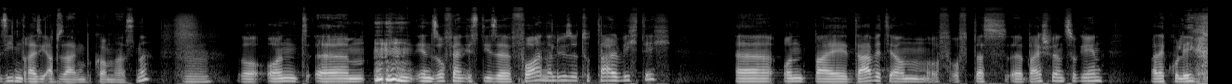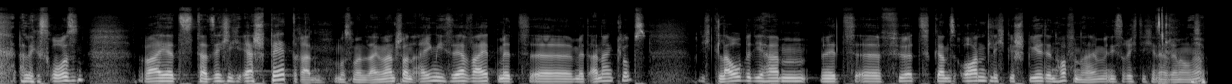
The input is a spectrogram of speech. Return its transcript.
37 Absagen bekommen hast. Ne? Mhm. So, und ähm, insofern ist diese Voranalyse total wichtig. Äh, und bei David, ja, um auf, auf das äh, Beispiel anzugehen, war der Kollege Alex Rosen, war jetzt tatsächlich eher spät dran, muss man sagen. Wir waren schon eigentlich sehr weit mit, äh, mit anderen Clubs. Ich glaube, die haben mit äh, Fürth ganz ordentlich gespielt in Hoffenheim, wenn ich es richtig in Erinnerung habe.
